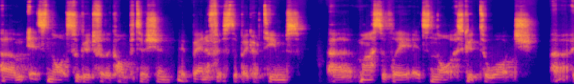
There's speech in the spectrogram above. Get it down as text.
Um, it's not so good for the competition. It benefits the bigger teams uh, massively. It's not as good to watch. Uh, I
